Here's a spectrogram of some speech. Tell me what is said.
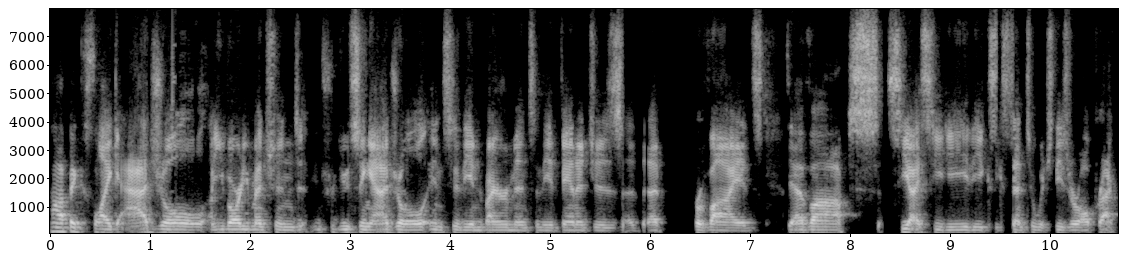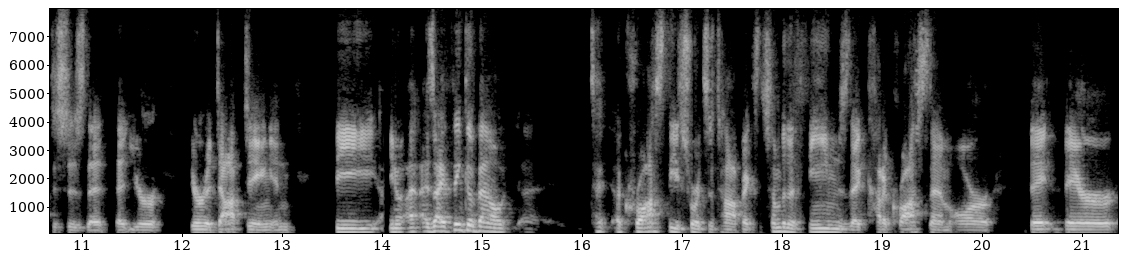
topics like Agile. You've already mentioned introducing Agile into the environment and the advantages that provides, DevOps, CI/CD, the extent to which these are all practices that that you're you're adopting, and the you know as I think about uh, t- across these sorts of topics, some of the themes that cut across them are they they're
